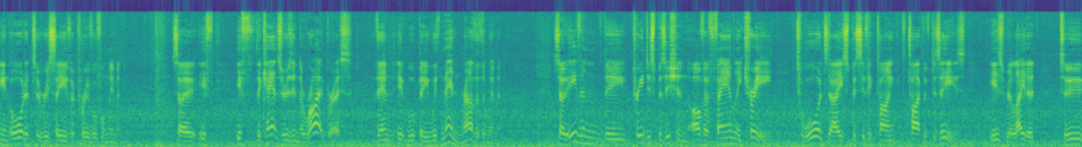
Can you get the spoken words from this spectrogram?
in order to receive approval from women. So if if the cancer is in the right breast, then it will be with men rather than women. So even the predisposition of a family tree towards a specific type of disease is related to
